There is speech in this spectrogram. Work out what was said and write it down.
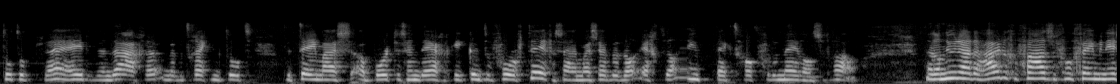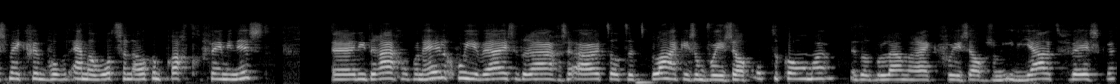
tot op heden ten dagen, met betrekking tot de thema's abortus en dergelijke. Je kunt er voor of tegen zijn, maar ze hebben wel echt wel impact gehad voor de Nederlandse vrouw. En dan nu naar de huidige fase van feminisme. Ik vind bijvoorbeeld Emma Watson ook een prachtige feminist. Uh, die dragen op een hele goede wijze dragen ze uit dat het belangrijk is om voor jezelf op te komen. En dat het belangrijk voor jezelf is om idealen te verwezenlijken.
